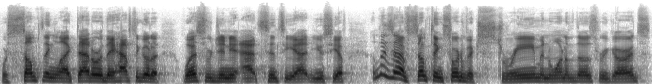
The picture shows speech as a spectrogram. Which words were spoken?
or something like that, or they have to go to West Virginia at Cincy at UCF, unless they have something sort of extreme in one of those regards,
